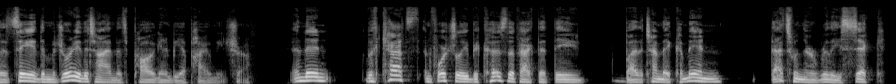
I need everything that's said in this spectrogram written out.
I'd say the majority of the time it's probably going to be a pyometra. And then with cats, unfortunately, because of the fact that they, by the time they come in, that's when they're really sick.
